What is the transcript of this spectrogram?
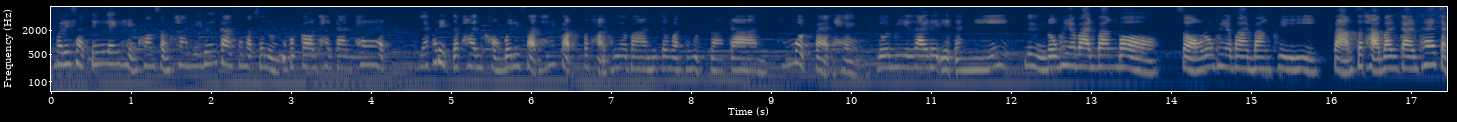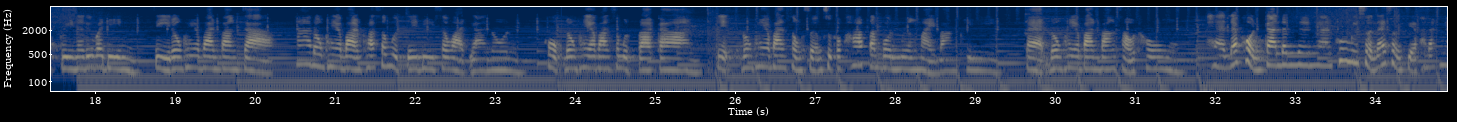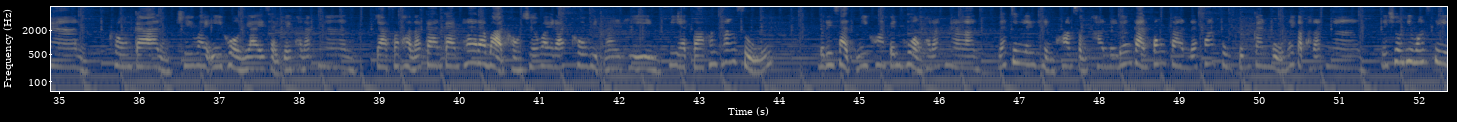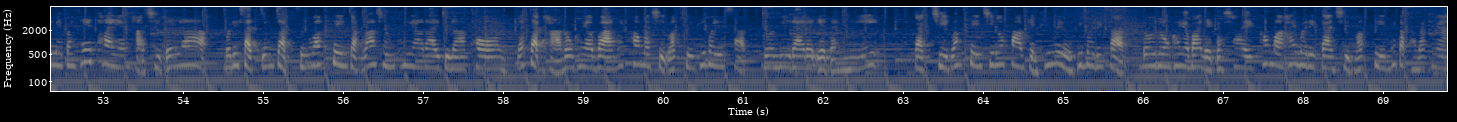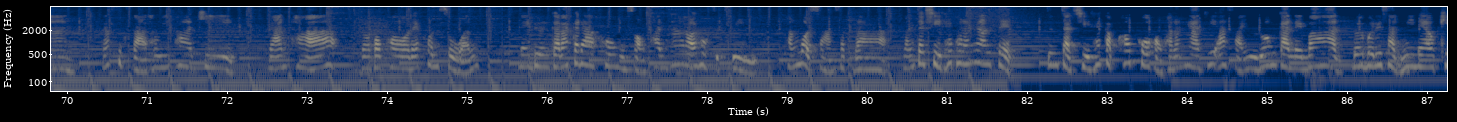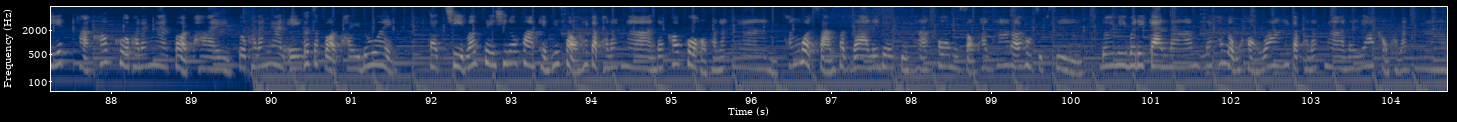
บริษัทจึงเล็งเห็นความสำคัญในเรื่องการสนับสนุนอุปกรณ์ทางการแพทย์ และผลิตภัณฑ์ของบริษัทให้กับสถานพยาบาลในจังหวัดสมุทรปราการ ทั้งหมด 8 แห่ง โดยมีรายละเอียดดังนี้ 1. โรงพยาบาลบางบ่อ 2. โรงพยาบาลบางพลี 3. สถาบันการแพทย์จักรีนฤบดินทร์ 4. โรงพยาบาลบางจาก 5. โรงพยาบาลพระสมุทรเจดีย์สวัสดยานนท์ 6. โรงพยาบาลสมุทรปราการ 7. โรงพยาบาลส่งเสริมสุขภาพตำบลเมืองใหม่บางพลี 8. โรงพยาบาลบางเสาธง แผนและผลการดำเนินงานผู้มีส่วนได้ส่วนเสียพนักงาน โครงการ KYE ห่วงใยใส่ใจพนักงาน จากสถานการณ์การแพร่ระบาดของเชื้อไวรัสโควิด -19 มีอัตราค่อนข้างสูง บริษัทมีความเป็นห่วงพนักงาน และจึงเล็งเห็นความสำคัญในเรื่องการป้องกัน และสร้างภูมิคุ้มกันหมู่ให้กับพนักงาน ในช่วงที่วัคซีนในประเทศไทยยังหาฉีดได้ยาก บริษัทจึงจัดซื้อวัคซีนจากราชวิทยาลัยจุฬาภรณ์และจัดหาโรงพยาบาลให้เข้ามาฉีดวัคซีนที่บริษัท โดยมีรายละเอียดดังนี้จัดฉีดวัคซีนชิโนฟาร์มเข็มที่ 1 ที่บริษัท โดยโรงพยาบาลเอกชัยเข้ามาให้บริการฉีดวัคซีนให้กับพนักงาน นักศึกษาทวิภาคี ร้านค้า รปภ และคนสวน ในเดือนกรกฎาคม 2564 ทั้งหมด 3 สัปดาห์ หลังจากฉีดให้พนักงานเสร็จ จึงจัดฉีดให้กับครอบครัวของพนักงานที่อาศัยอยู่ร่วมกันในบ้าน โดยบริษัทมีแนวคิด หากครอบครัวพนักงานปลอดภัย ตัวพนักงานเองก็จะปลอดภัยด้วยจัดฉีดวัคซีนชิโนฟาร์มเข็มที่ 2 ให้กับพนักงาน และครอบครัวของพนักงาน ทั้งหมด 3 สัปดาห์ในเดือนสิงหาคม 2564 โดยมีบริการน้ำและขนมของว่างให้กับพนักงานและญาติของพนักงาน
